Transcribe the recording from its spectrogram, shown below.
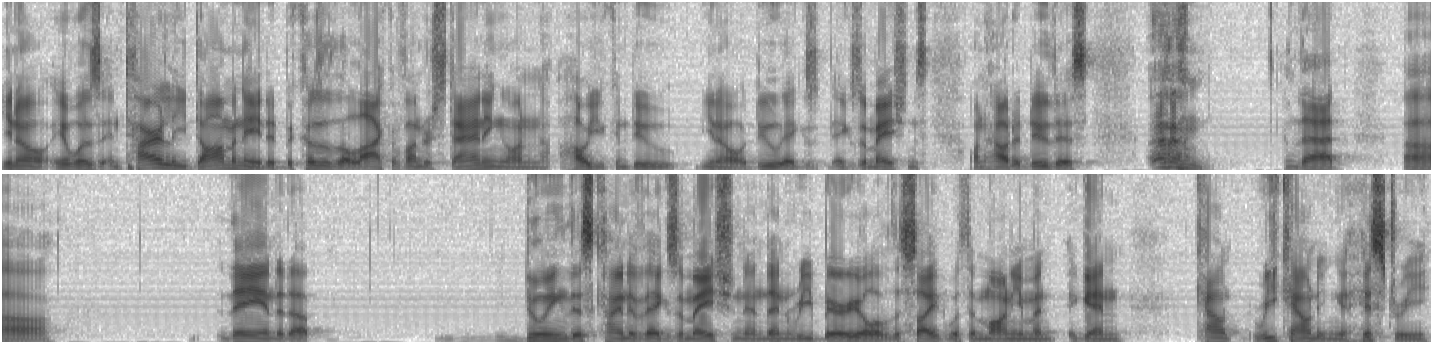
you know, it was entirely dominated because of the lack of understanding on how you can do, you know, do ex exhumations on how to do this, that uh, they ended up doing this kind of exhumation and then reburial of the site with a monument, again, count, recounting a history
